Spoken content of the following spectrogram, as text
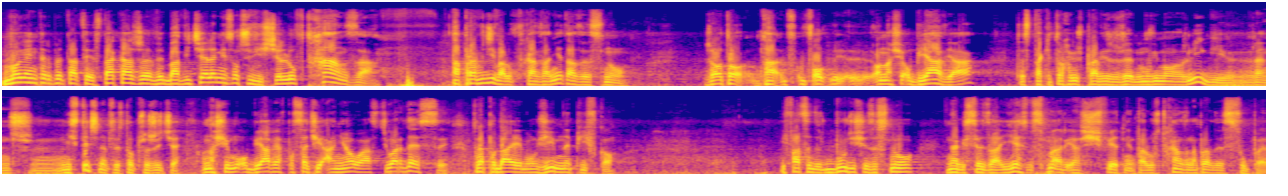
Moja interpretacja jest taka, że wybawicielem jest oczywiście Lufthansa. Ta prawdziwa Lufthansa, nie ta ze snu. Że oto ta, ona się objawia, to jest takie trochę już prawie, że mówimy o religii, wręcz y, mistyczne przez to przeżycie. Ona się mu objawia w postaci anioła, stewardessy, która podaje mu zimne piwko. I facet budzi się ze snu i nagle stwierdza, Jezus Maria, świetnie, ta Lufthansa naprawdę jest super.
